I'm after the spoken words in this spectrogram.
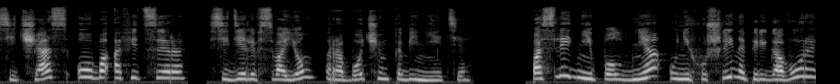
Сейчас оба офицера сидели в своем рабочем кабинете. Последние полдня у них ушли на переговоры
